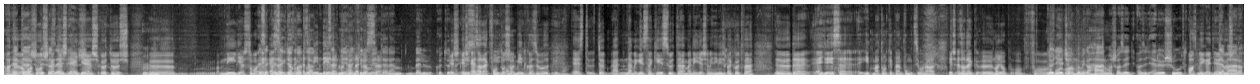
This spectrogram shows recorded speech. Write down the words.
a Hát hetes a és az hetes, egyes. ötös, ö, négyes, szóval Ezek, ezek, ezek gyakorlatilag ezek mind ezek délen néhány kötődnek össze. kilométeren belül kötődnek És, és ez van, a legfontosabb mind közül, ezt több, hát nem egészen készült el, mert négyesen mindig nincs bekötve, de egy része itt már tulajdonképpen funkcionál. És ez a legnagyobb De hogy értsük, akkor még a hármas az egy, az egy erős út, az még egy de erős. már a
